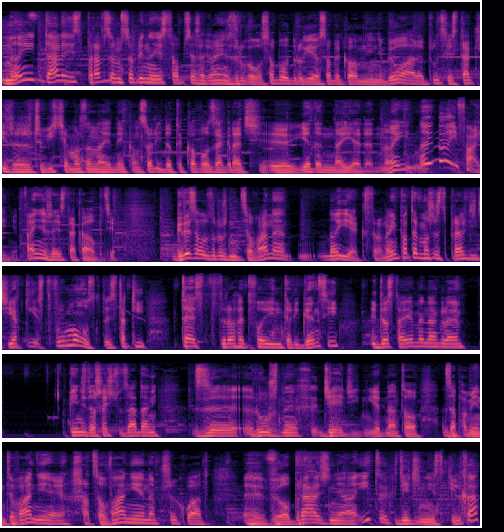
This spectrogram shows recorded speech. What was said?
No i dalej sprawdzam sobie, no jest opcja zagrania z drugą osobą, drugiej osoby koło mnie nie było, ale plus jest taki, że rzeczywiście można na jednej konsoli dotykowo zagrać y, jeden na jeden. No i, no, no i fajnie, fajnie, że jest taka opcja. Gry są zróżnicowane, no i ekstra. No i potem możesz sprawdzić, jaki jest twój mózg. To jest taki test trochę twojej inteligencji i dostajemy nagle 5 do 6 zadań z różnych dziedzin. Jedna to zapamiętywanie, szacowanie na przykład, e, wyobraźnia i tych dziedzin jest kilka.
